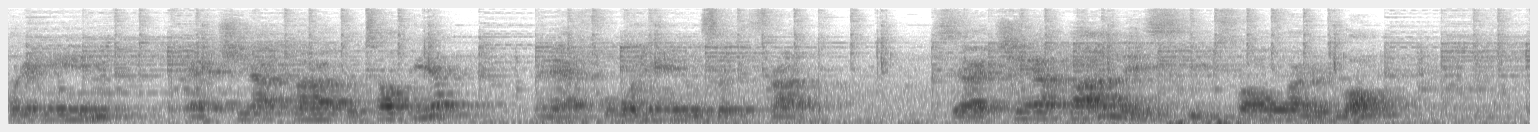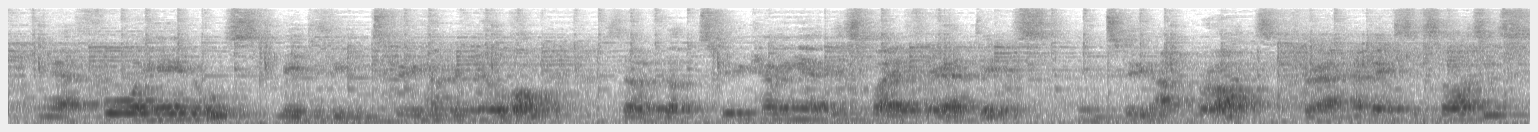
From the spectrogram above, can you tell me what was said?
Putting in our chin up bar at the top here and our four handles at the front. So our chin up bar needs to be 1200 long and our four handles need to be 200 mil long. So we've got two coming out this way for our dips and two uprights for our ab exercises.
